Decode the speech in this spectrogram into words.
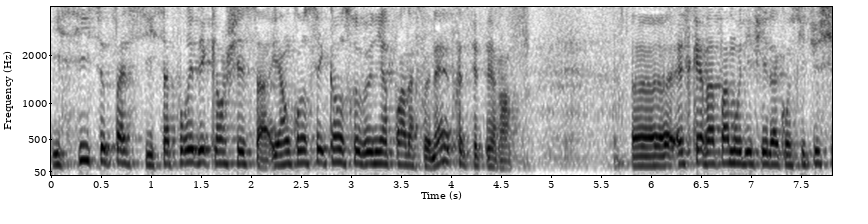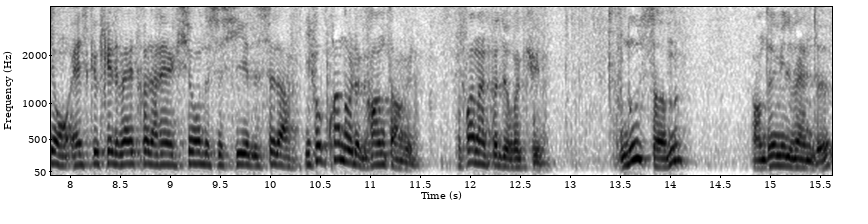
Ici se passe ci, ça pourrait déclencher ça, et en conséquence revenir par la fenêtre, etc. Euh, Est-ce qu'elle va pas modifier la Constitution? Est-ce que quelle va être la réaction de ceci et de cela? Il faut prendre le grand angle. Il faut prendre un peu de recul. Nous sommes, en 2022,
